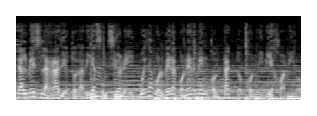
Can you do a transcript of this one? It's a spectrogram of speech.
tal vez la radio todavía funcione y pueda volver a ponerme en contacto con mi viejo amigo.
